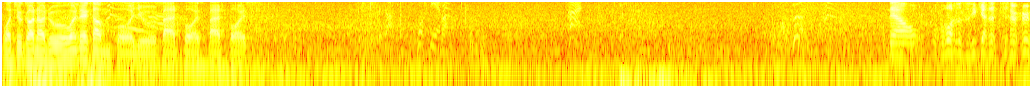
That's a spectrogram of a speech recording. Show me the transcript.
What you gonna do when they come for you, bad boys, bad boys? sir, what's the ammo? Hey, Now, what is he gonna do?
